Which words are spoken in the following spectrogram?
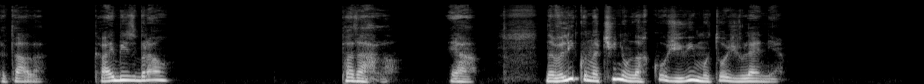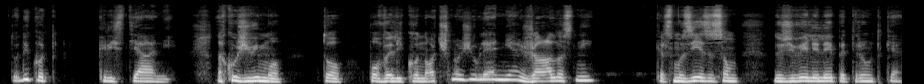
letala? Kaj bi izbral? Padalo. Ja. Na veliko načinov lahko živimo to življenje. Tudi kot kristijani. Lahko živimo to po velikonočno življenje, žalostni, ker smo z Jezusom doživeli lepe trenutke,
